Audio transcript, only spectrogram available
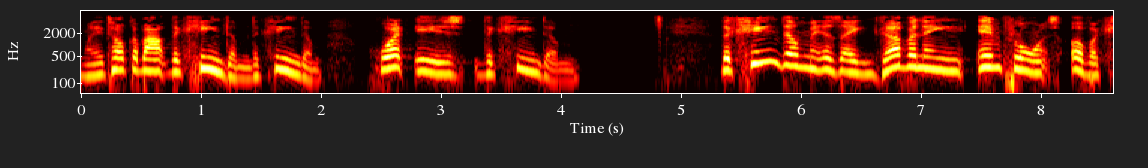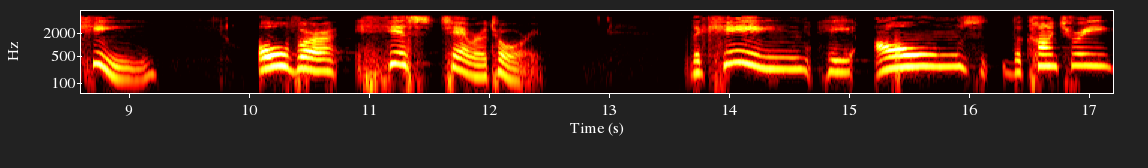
When you talk about the kingdom, the kingdom, what is the kingdom? The kingdom is a governing influence of a king over his territory. The king, he owns the country,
